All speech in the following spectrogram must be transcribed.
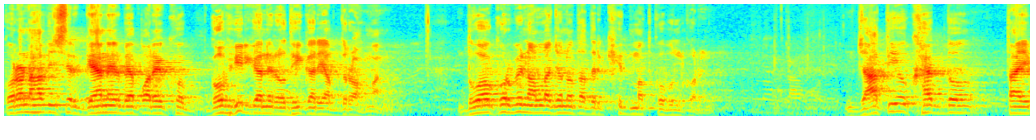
কোরআন হাদিসের জ্ঞানের ব্যাপারে খুব গভীর জ্ঞানের অধিকারী আব্দুর রহমান। দোয়া করবেন, আল্লাহ যেন তাদের খিদমত কবুল করেন। জাতীয় খাদ্য তাই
